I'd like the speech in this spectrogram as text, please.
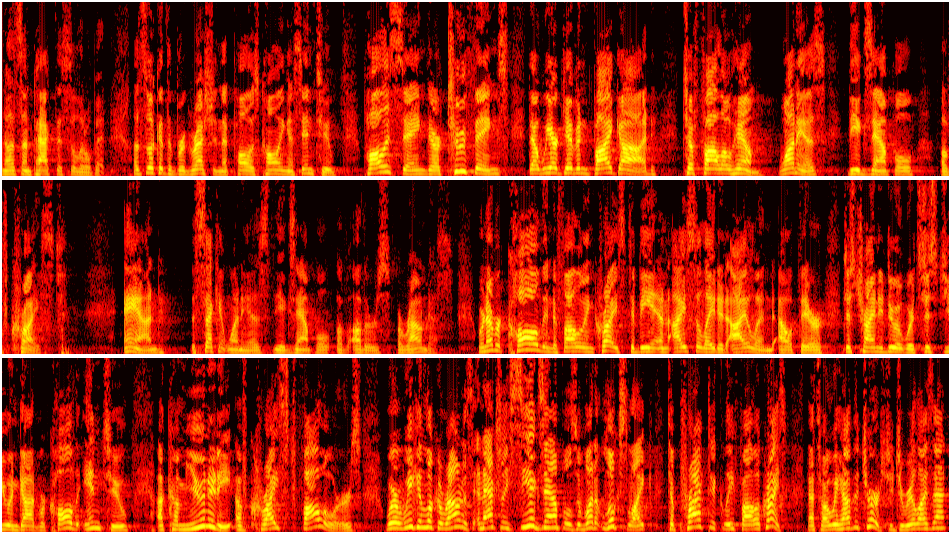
Now let's unpack this a little bit. Let's look at the progression that Paul is calling us into. Paul is saying there are two things that we are given by God to follow him. One is the example of Christ. And the second one is the example of others around us. We're never called into following Christ to be an isolated island out there just trying to do it where it's just you and God. We're called into a community of Christ followers where we can look around us and actually see examples of what it looks like to practically follow Christ. That's why we have the church. Did you realize that?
